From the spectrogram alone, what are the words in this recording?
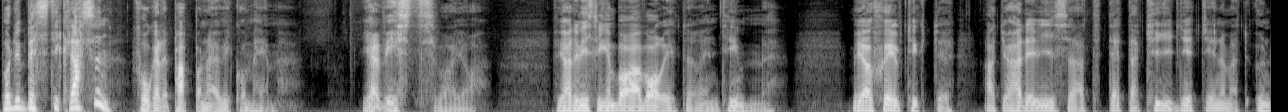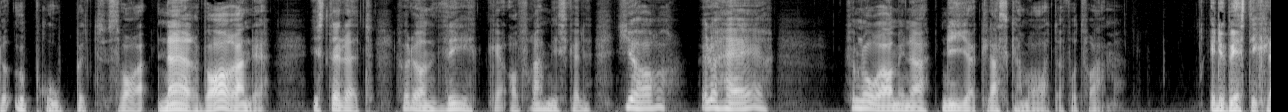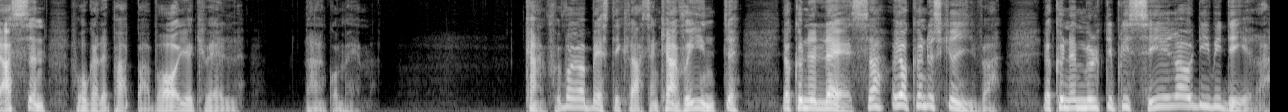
Var du bäst i klassen? frågade pappa när vi kom hem. Ja, visst, svarade jag. För jag hade visserligen bara varit där en timme. Men jag själv tyckte att jag hade visat detta tydligt genom att under uppropet svara närvarande istället för de veka och framviskade ja eller här som några av mina nya klasskamrater fått fram. Är du bäst i klassen? frågade pappa varje kväll när han kom hem. Kanske var jag bäst i klassen, kanske inte. Jag kunde läsa och jag kunde skriva. Jag kunde multiplicera och dividera.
